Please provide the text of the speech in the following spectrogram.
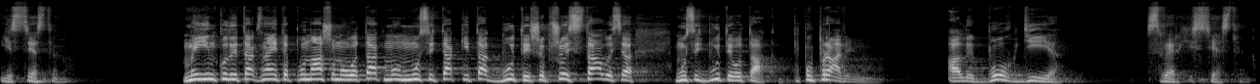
єстественно. Ми інколи так, знаєте, по-нашому, отак мусить так і так бути, щоб щось сталося, мусить бути отак, по-правильному. Але Бог діє сверхъестественно.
